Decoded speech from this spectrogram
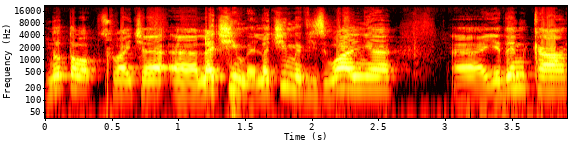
No to słuchajcie, e, lecimy, lecimy wizualnie. E, jedynka.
